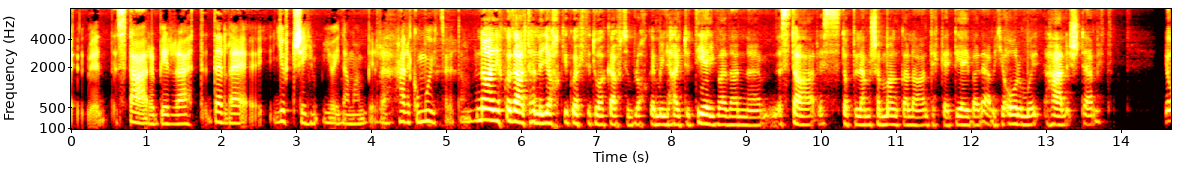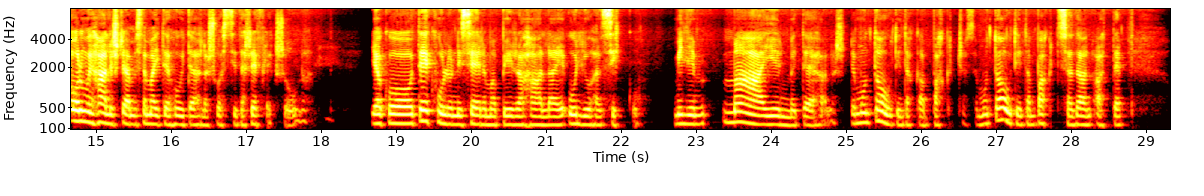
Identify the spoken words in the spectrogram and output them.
starbirra, että tälle jutsi joidaman birra. Hälikö muisteli tämän? No, ja kun täältä hän jahki kuekti tuo kautsen blokka, millä haitu tieivadan stares, toppelämässä mankalaan tekee tieivadan ja olmui häällistämit. Ja olmui häällistämistä mä itse huitahalla suosta sitä refleksuuna. Ja kun te kuuluni seerma birra haalai uljuhan sikku, millä maa ilme tehäläs. Det mun toutin takaa baktsassa. Mun toutin tämän baktsassa tämän, että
